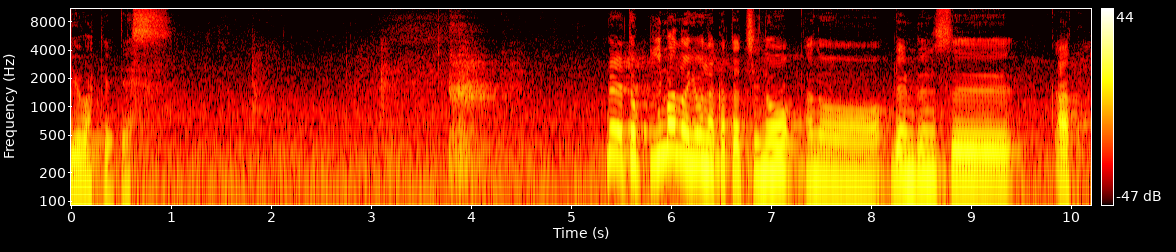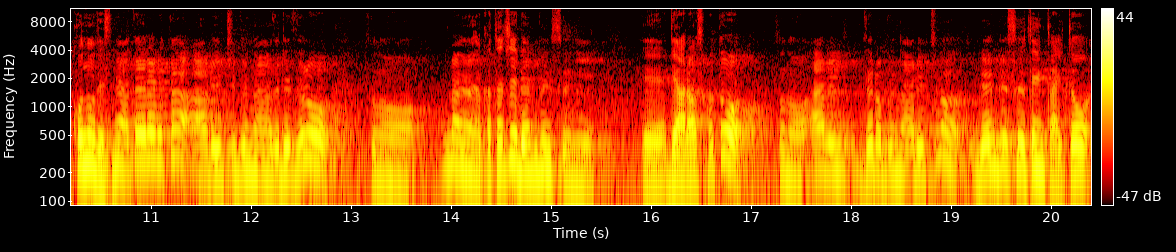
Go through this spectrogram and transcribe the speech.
いうわけです。で、えっと、今のような形のあの連分数あこのですね、与えられた R1 分の R0 をその今のような形で連分数に、えー、で表すことをその R0 分の R1 の連分数展開と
